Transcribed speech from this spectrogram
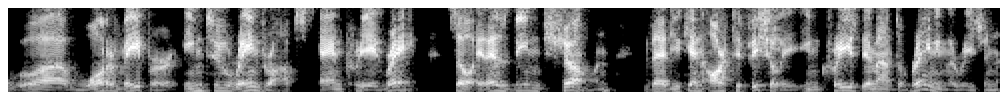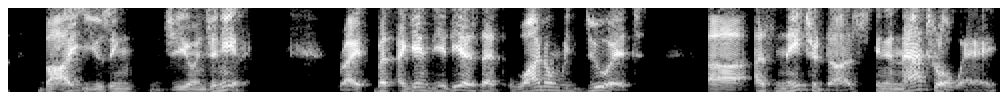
uh, water vapor into raindrops and create rain. So it has been shown that you can artificially increase the amount of rain in the region by using geoengineering, right? But again, the idea is that why don't we do it uh, as nature does in a natural way,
